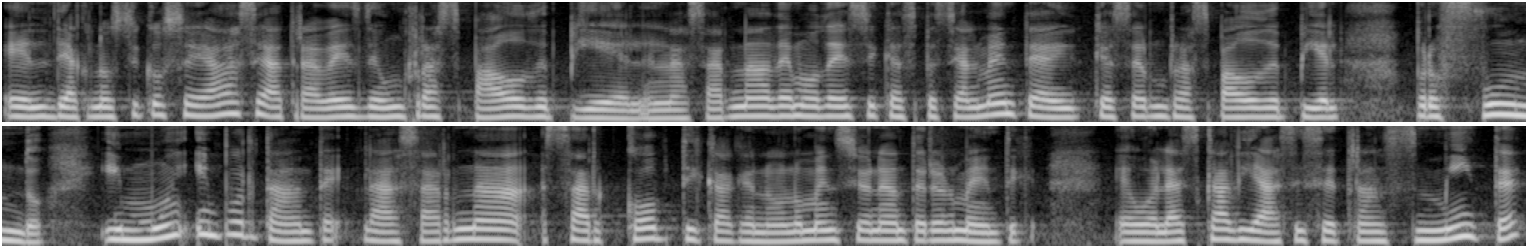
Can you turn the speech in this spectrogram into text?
el diagnóstico se hace a través de un raspado de piel. En la sarna demodésica especialmente hay que hacer un raspado de piel profundo y muy importante, la sarna sarcóptica, que no lo mencioné anteriormente, eh, o la escabiasis, se transmite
